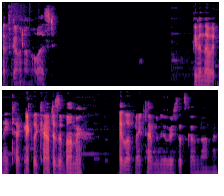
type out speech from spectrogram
that's going on the list. Even though it may technically count as a bummer. I love nighttime maneuvers that's going on there.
